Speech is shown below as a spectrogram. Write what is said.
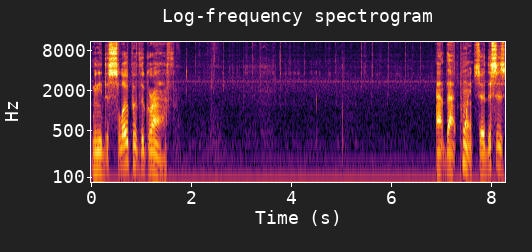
We need the slope of the graph at that point. So this is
